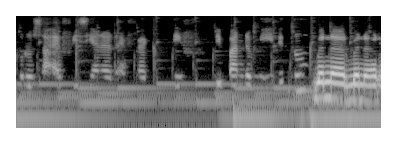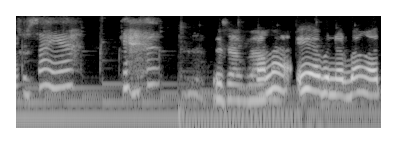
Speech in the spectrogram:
berusaha efisien dan efektif di pandemi ini tuh Benar-benar. susah ya Susah banget. Karena iya benar banget.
